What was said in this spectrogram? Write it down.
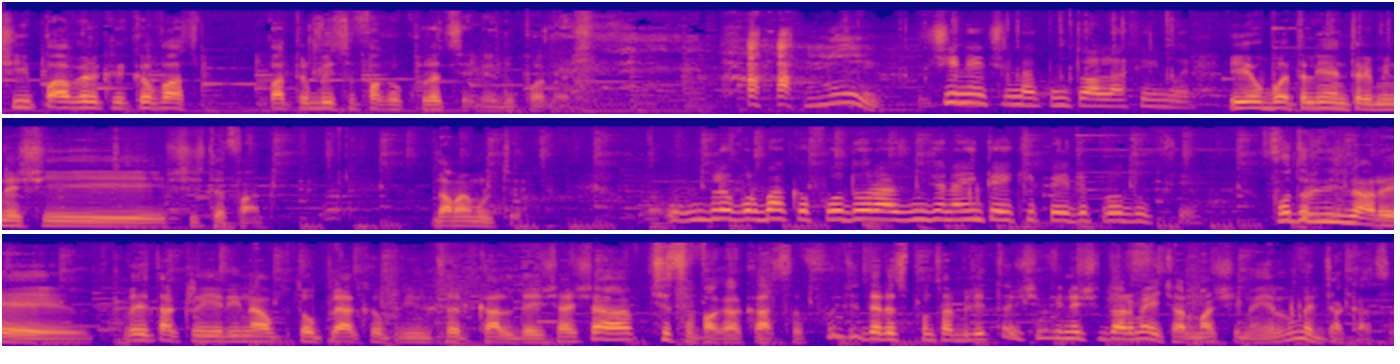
și Pavel cred că va, va trebui să facă curățenie după noi. nu! Cine e cel mai punctual la filmări? E o bătălie între mine și, și Ștefan. Dar mai mult eu. Umblă vorba că Fodor ajunge înainte echipei de producție. Fodor nici n-are... Vezi, dacă Irina tot pleacă prin țări calde și așa, ce să facă acasă? Fuge de responsabilități și vine și doarme aici, în mașină. El nu merge acasă.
